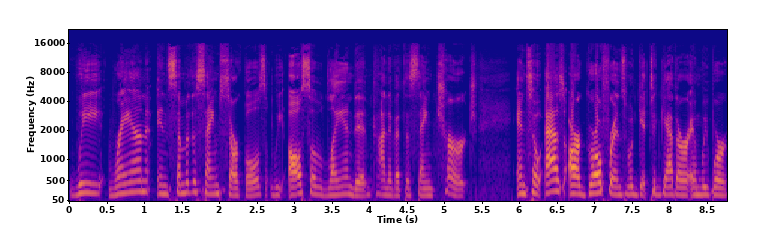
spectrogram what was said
we ran in some of the same circles. We also landed kind of at the same church. And so, as our girlfriends would get together and we were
